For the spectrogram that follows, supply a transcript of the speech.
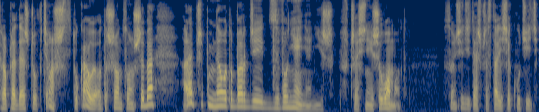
Krople deszczu wciąż stukały o drżącą szybę, ale przypominało to bardziej dzwonienie niż wcześniejszy łomot. Sąsiedzi też przestali się kłócić.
